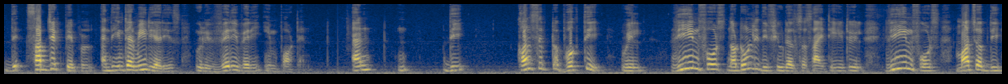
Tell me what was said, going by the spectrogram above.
the subject people and the intermediaries will be very, very important. And the concept of bhakti will reinforce not only the feudal society, it will reinforce much of the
